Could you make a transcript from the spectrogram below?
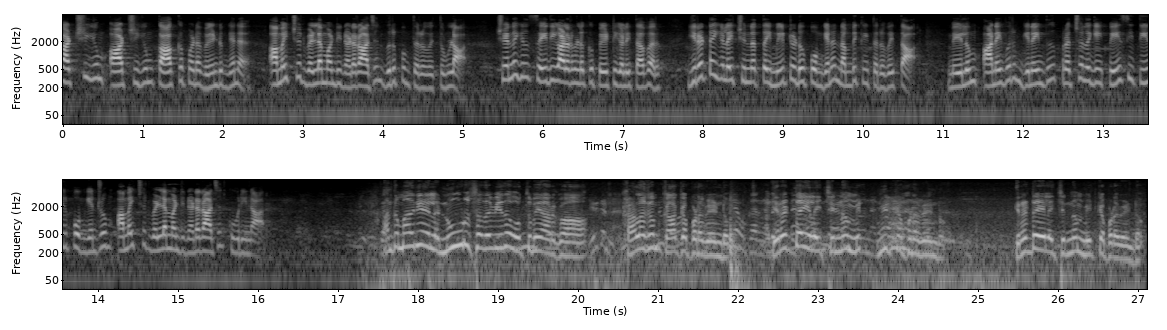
கட்சியும் ஆட்சியும் காக்கப்பட வேண்டும் என அமைச்சர் வெள்ளமண்டி நடராஜன் விருப்பம் தெரிவித்துள்ளார். சென்னையில் செய்தியாளர்களுக்கு பேட்டியளித்த அவர் இரட்டை இலை சின்னத்தை மீட்டெடுப்போம் என நம்பிக்கை தெரிவித்தார். மேலும் அனைவரும் இணைந்து பிரச்சனையை பேசி தீர்ப்போம் என்றும் அமைச்சர் வெள்ளமண்டி நடராஜன் கூறினார். அந்த மாதிரியே இல்லை நூறு சதவீதம் ஒத்துமையா இருக்கும். கழகம் காக்கப்பட வேண்டும். இரட்டை இலை சின்னம் மீட்கப்பட வேண்டும். இரட்டை இலை சின்னம் மீட்கப்பட வேண்டும்.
